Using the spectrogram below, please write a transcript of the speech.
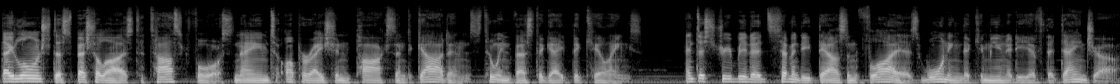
They launched a specialised task force named Operation Parks and Gardens to investigate the killings and distributed 70,000 flyers warning the community of the danger.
